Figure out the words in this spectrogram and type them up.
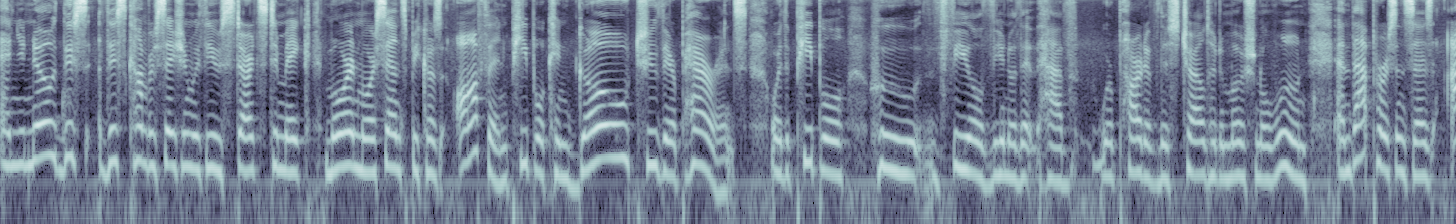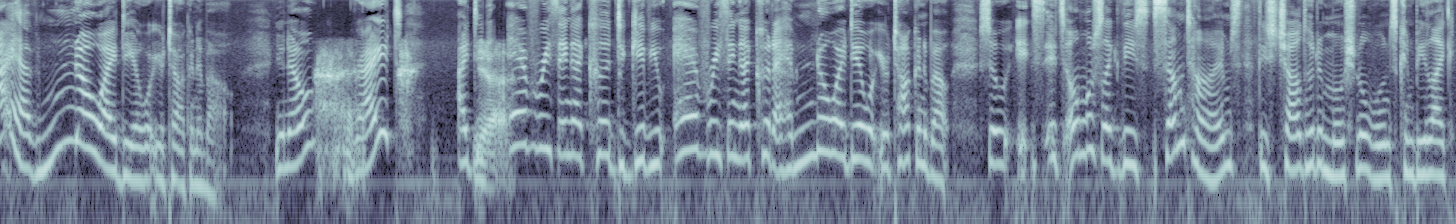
And you know this this conversation with you starts to make more and more sense because often people can go to their parents or the people who feel you know that have were part of this childhood emotional wound and that person says, "I have no idea what you're talking about." You know? right? I did yeah. everything I could to give you everything I could. I have no idea what you're talking about. So it's it's almost like these sometimes these childhood emotional wounds can be like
